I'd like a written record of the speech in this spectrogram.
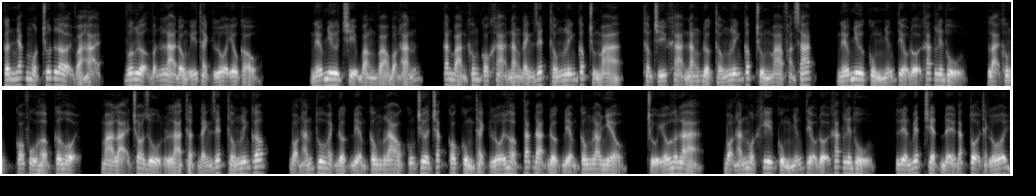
Cân nhắc một chút lợi và hại, vương lượng vẫn là đồng ý thạch lỗi yêu cầu. Nếu như chỉ bằng vào bọn hắn, căn bản không có khả năng đánh giết thống lĩnh cấp trùng ma, thậm chí khả năng được thống lĩnh cấp trùng ma phản sát, nếu như cùng những tiểu đội khác liên thủ, lại không có phù hợp cơ hội, mà lại cho dù là thật đánh giết thống lĩnh cấp, bọn hắn thu hoạch được điểm công lao cũng chưa chắc có cùng thạch lỗi hợp tác đạt được điểm công lao nhiều, chủ yếu hơn là, bọn hắn một khi cùng những tiểu đội khác liên thủ, liền biết triệt để đắc tội thạch lỗi.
